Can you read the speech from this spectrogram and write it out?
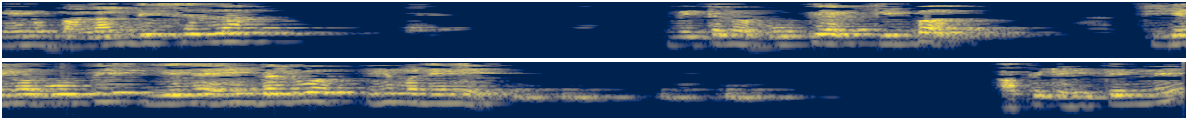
මේක බලන් ඉස්සෙල්ලා මෙතන රූපයක් තිබ්බා තියෙන රූපේ තියෙන හැයින් බැලුවා එහෙම නෙමෙයි. අපිට හිතෙන්නේ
